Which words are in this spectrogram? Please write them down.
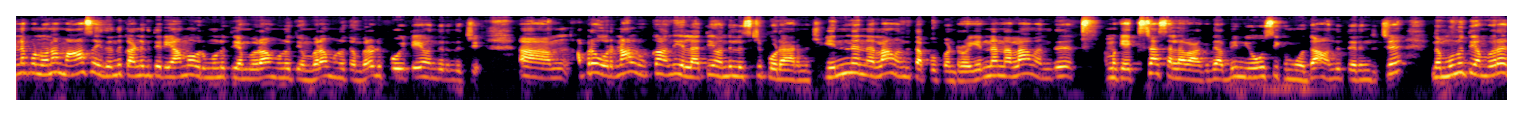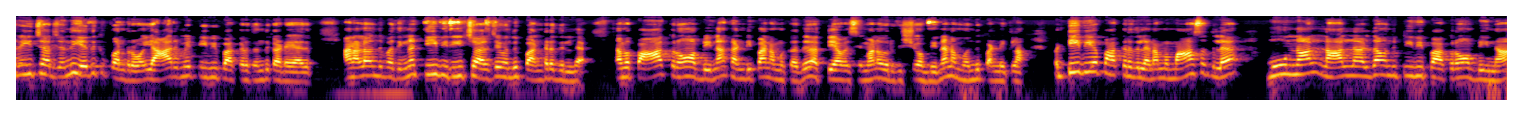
என்ன பண்ணுவோம்னா மாசம் இது வந்து கண்ணுக்கு தெரியாம ஒரு முந்நூற்றி ஐம்பது ரூபா முந்நூற்றி ஐம்பது ரூபா முந்நூத்தி ஐம்பது ரூபா அப்படி போயிட்டே வந்து இருந்துச்சு ஆஹ் அப்புறம் ஒரு நாள் உட்காந்து எல்லாத்தையும் வந்து லிஸ்ட் போட ஆரம்பிச்சு. என்னென்னலாம் வந்து தப்பு பண்றோம்? என்னென்னலாம் வந்து நமக்கு எக்ஸ்ட்ரா செலவாகுது அப்படின்னு யோசிக்கும் போது தான் வந்து தெரிஞ்சுச்சு. இந்த முந்நூத்தி ஐம்பது ரூபா ரீசார்ஜ் வந்து எதுக்கு பண்றோம்? யாருமே டிவி பாக்குறது வந்து கிடையாது. அதனால வந்து பாத்தீங்கன்னா டிவி ரீசார்ஜே வந்து பண்றது இல்ல நம்ம பாக்குறோம் அப்படின்னா கண்டிப்பா நமக்கு அது அத்தியாவசியமான ஒரு விஷயம் அப்படின்னா நம்ம வந்து பண்ணிக்கலாம். இப்போ டிவியே பாக்குறது இல்ல நம்ம மாசத்துல மூணு நாள் நாலு நாள் தான் வந்து டிவி பாக்குறோம் அப்படின்னா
